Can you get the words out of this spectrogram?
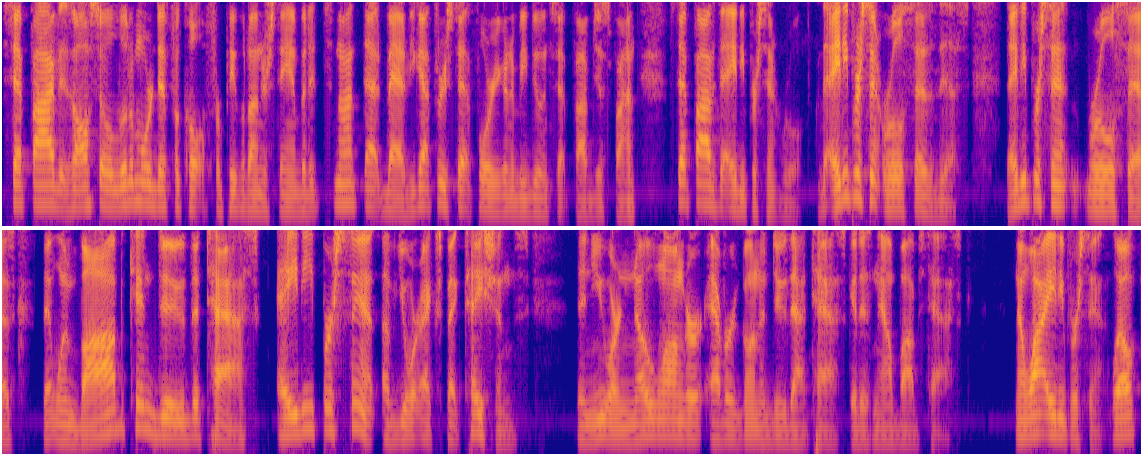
step five is also a little more difficult for people to understand, but it's not that bad. If you got through step four, you're going to be doing step five just fine. Step five is the 80% rule. The 80% rule says this the 80% rule says that when Bob can do the task 80% of your expectations, then you are no longer ever going to do that task. It is now Bob's task. Now, why 80%? Well,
